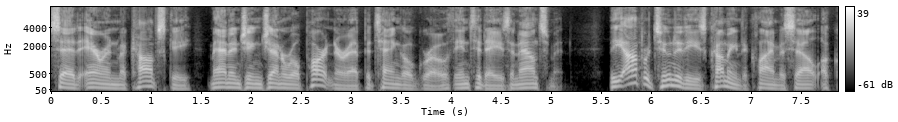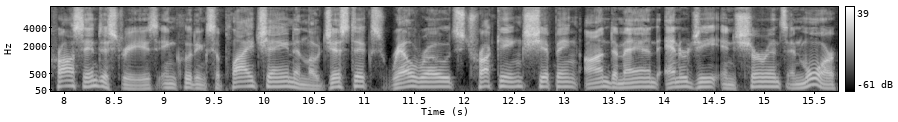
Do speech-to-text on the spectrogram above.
said Aaron Mankovski, managing general partner at Pitango Growth, in today's announcement. The opportunities coming to Climacell across industries, including supply chain and logistics, railroads, trucking, shipping, on demand, energy, insurance, and more,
